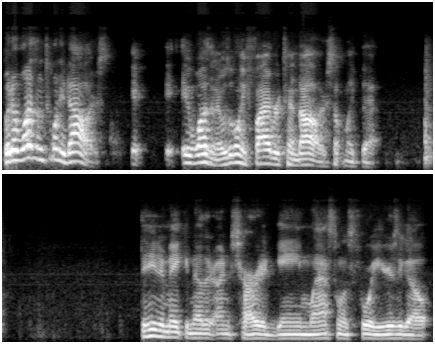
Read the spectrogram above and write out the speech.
but it wasn't $20. It, wasn't. It was only five or $10, something like that. They need to make another Uncharted game. Last one was four years ago.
